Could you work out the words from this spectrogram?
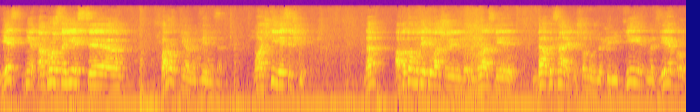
Есть? Нет, там просто есть э, порог нервных Венеса. Но очки есть очки. Да? А потом вот эти ваши дурацкие... Да, вы знаете, что нужно перейти на зебру.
